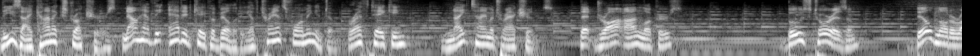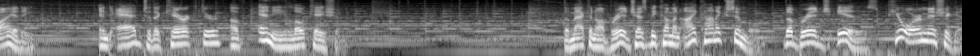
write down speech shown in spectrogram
These iconic structures now have the added capability of transforming into breathtaking, nighttime attractions that draw onlookers, boost tourism, build notoriety, and add to the character of any location. The Mackinac Bridge has become an iconic symbol. The bridge is pure Michigan.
